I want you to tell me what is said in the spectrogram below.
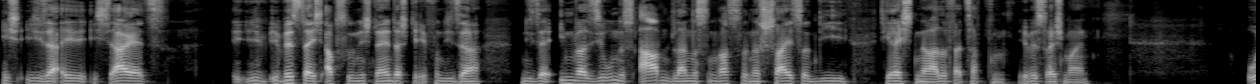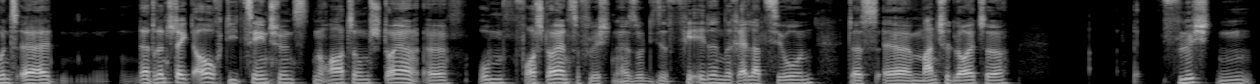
ich, ich, ich sage jetzt, ihr, ihr wisst, da ich absolut nicht dahinter stehe von dieser, dieser Invasion des Abendlandes und was für eine Scheiße die, die Rechten alle verzapfen. Ihr wisst, was ich meine. Und äh, da drin steckt auch die zehn schönsten Orte, um Steuern, äh, um vor Steuern zu flüchten. Also diese fehlende Relation, dass äh, manche Leute flüchten,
